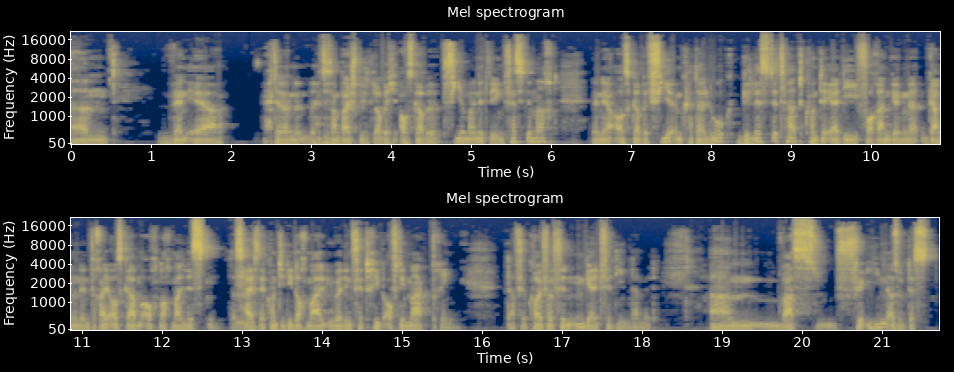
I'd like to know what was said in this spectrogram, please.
ähm, wenn er, er hatte dann, das ist am Beispiel, glaube ich, Ausgabe 4 meinetwegen festgemacht, wenn er Ausgabe 4 im Katalog gelistet hat, konnte er die vorangegangenen drei Ausgaben auch nochmal listen. Das mhm. heißt, er konnte die nochmal über den Vertrieb auf den Markt bringen. Dafür Käufer finden, Geld verdienen damit. Ähm, was für ihn, also das,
